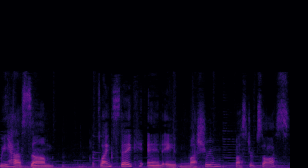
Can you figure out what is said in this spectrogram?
we have some flank steak and a mushroom mustard sauce.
